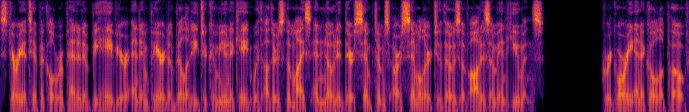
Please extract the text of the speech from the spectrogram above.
stereotypical repetitive behavior and impaired ability to communicate with others the mice and noted their symptoms are similar to those of autism in humans. Grigory Enikolopov,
